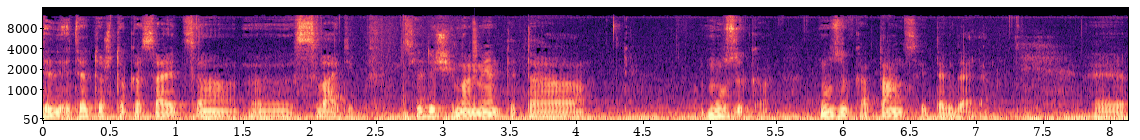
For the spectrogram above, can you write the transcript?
Это то, что касается э, свадеб. Следующий момент – это музыка. Музыка, танцы и так далее. Э,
